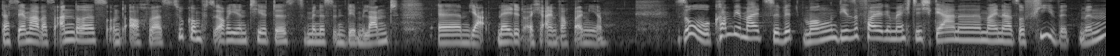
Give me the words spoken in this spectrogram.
Das ist ja mal was anderes und auch was zukunftsorientiertes, zumindest in dem Land. Ähm, ja, meldet euch einfach bei mir. So, kommen wir mal zur Widmung. Diese Folge möchte ich gerne meiner Sophie widmen.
